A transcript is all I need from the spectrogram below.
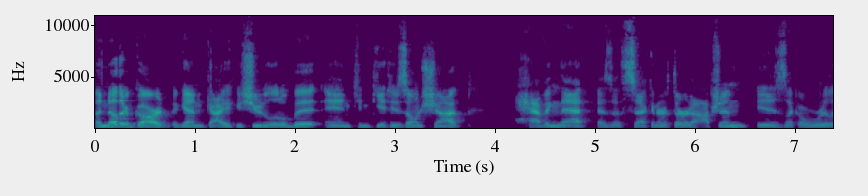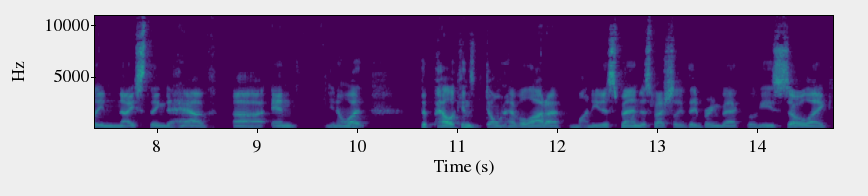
another guard, again, guy who can shoot a little bit and can get his own shot. Having that as a second or third option is like a really nice thing to have. Uh, and you know what? the Pelicans don't have a lot of money to spend, especially if they bring back Boogie. So like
